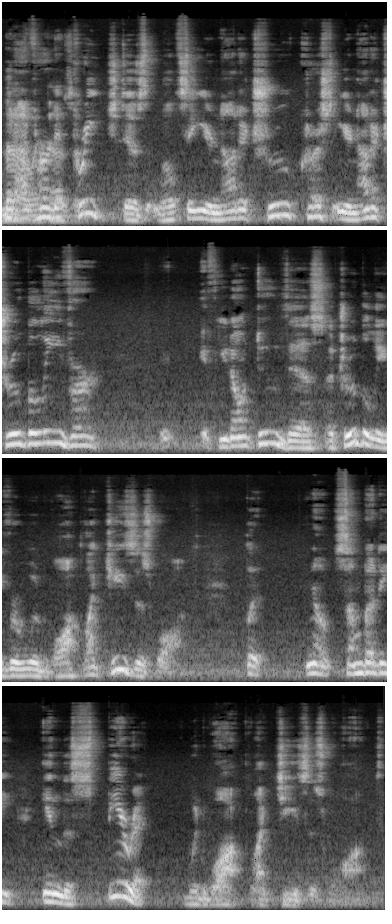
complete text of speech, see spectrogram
But No, I've heard it, doesn't. preached as well. See, you're not a true Christian. You're not a true believer. If you don't do this, a true believer would walk like Jesus walked. But you no, somebody in the spirit would walk like Jesus walked.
